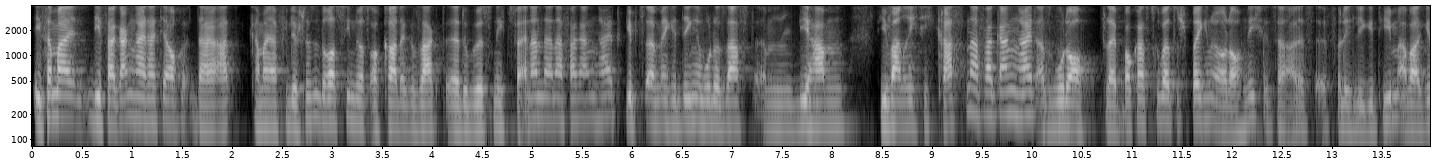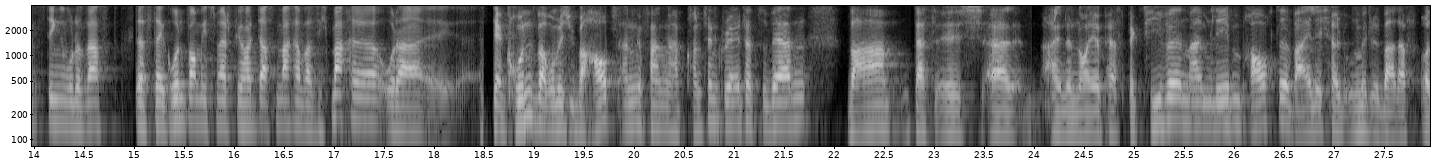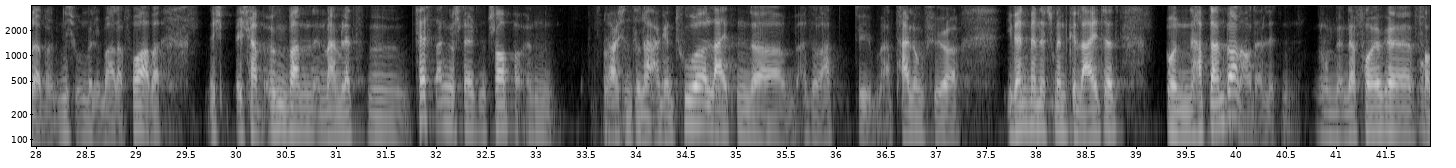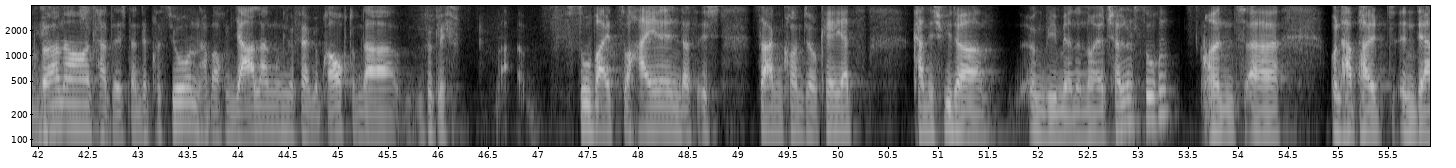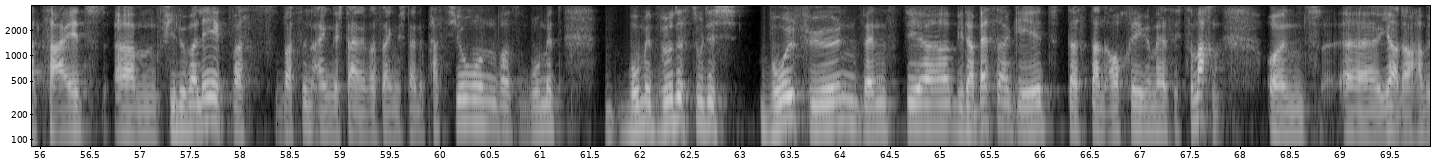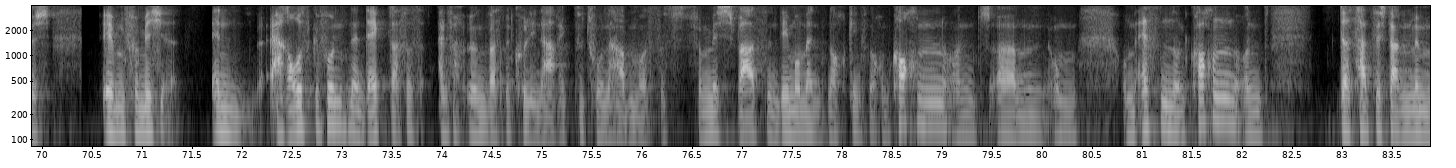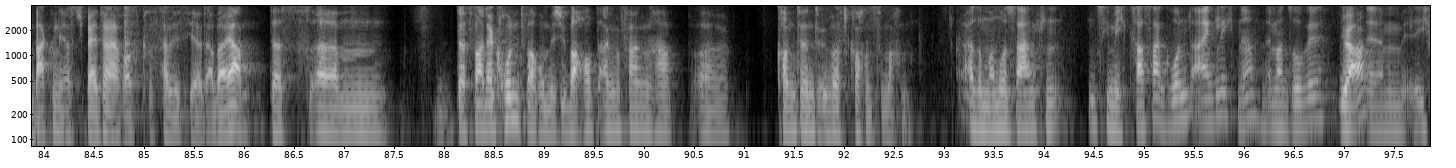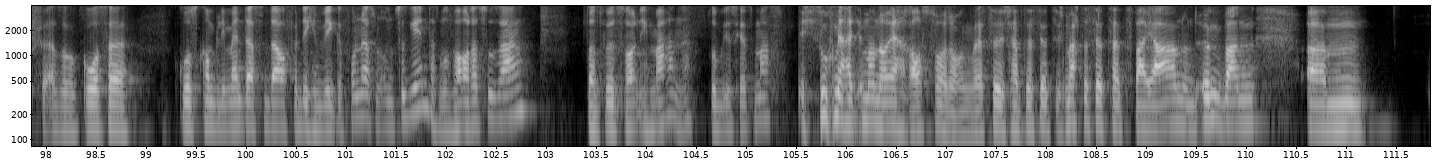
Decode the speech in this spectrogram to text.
ich sag mal, die Vergangenheit hat ja auch, da hat, kann man ja viele Schlüsse draus ziehen. Du hast auch gerade gesagt, äh, du wirst nichts verändern in deiner Vergangenheit. Gibt es irgendwelche Dinge, wo du sagst, ähm, die haben, die waren richtig krass in der Vergangenheit, also wo du auch vielleicht Bock hast, drüber zu sprechen oder auch nicht, ist ja alles äh, völlig legitim. Aber gibt es Dinge, wo du sagst, das ist der Grund, warum ich zum Beispiel heute das mache, was ich mache? Oder äh, Der Grund, warum ich überhaupt angefangen habe, Content Creator zu werden, war, dass ich äh, eine neue Perspektive in meinem Leben brauchte, weil ich halt unmittelbar davor, oder nicht unmittelbar davor, aber ich, ich habe irgendwann in meinem letzten festangestellten Job, in war ich in so einer Agentur leitender, also habe die Abteilung für Eventmanagement geleitet und habe dann Burnout erlitten. Und in der Folge vom Okay. Burnout hatte ich dann Depressionen, habe auch ein Jahr lang ungefähr gebraucht, um da wirklich so weit zu heilen, dass ich sagen konnte, okay, jetzt kann ich wieder irgendwie mir eine neue Challenge suchen. Und, äh, und habe halt in der Zeit ähm, viel überlegt, was, was sind eigentlich deine, was ist eigentlich deine Passion, was, womit, womit würdest du dich wohlfühlen, wenn es dir wieder besser geht, das dann auch regelmäßig zu machen. Und äh, ja, da habe ich eben für mich in, herausgefunden, entdeckt, dass es einfach irgendwas mit Kulinarik zu tun haben muss. Das, für mich war es in dem Moment noch, ging es noch um Kochen und ähm, um, um Essen und Kochen und das hat sich dann mit dem Backen erst später herauskristallisiert. Aber ja, das, ähm, das war der Grund, warum ich überhaupt angefangen habe, äh, Content übers Kochen zu machen. Also man muss sagen, schon ein ziemlich krasser Grund eigentlich, ne? wenn man so will. Ja. Ähm, ich, also große, großes Kompliment, dass du da auch für dich einen Weg gefunden hast, um umzugehen. Das muss man auch dazu sagen. Sonst würdest du heute nicht machen, ne? so wie du es jetzt machst. ich suche mir halt immer neue Herausforderungen, weißt du? Ich habe das jetzt, ich mache das jetzt seit zwei Jahren und irgendwann ähm,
